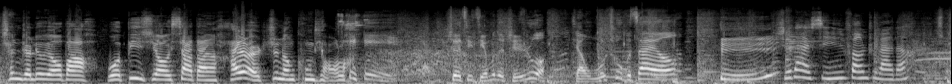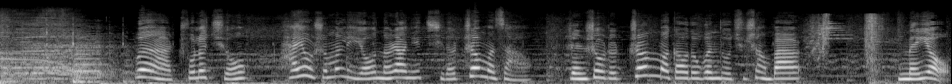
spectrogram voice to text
趁着六幺八，我必须要下单海尔智能空调了。嘿嘿，这期节目的植入将无处不在哦。谁把谐音放出来的？问啊，除了穷，还有什么理由能让你起得这么早，忍受着这么高的温度去上班？没有。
